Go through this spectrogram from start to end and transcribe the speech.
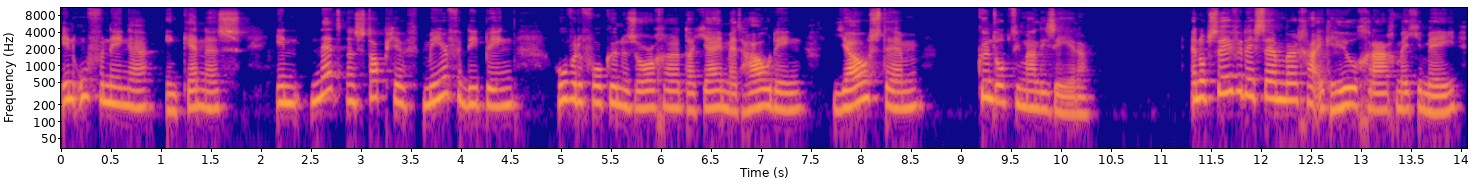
in oefeningen, in kennis, in net een stapje meer verdieping, hoe we ervoor kunnen zorgen dat jij met houding jouw stem kunt optimaliseren. En op 7 december ga ik heel graag met je mee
